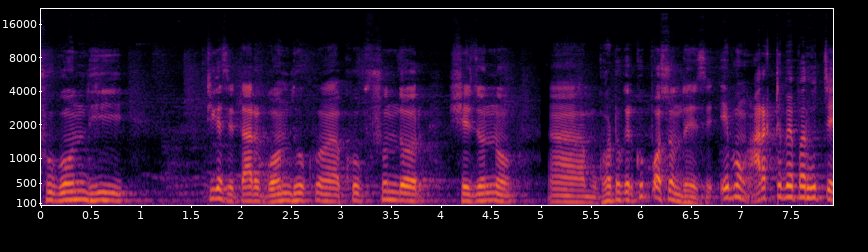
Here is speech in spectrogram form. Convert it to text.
সুগন্ধি, ঠিক আছে, তার গন্ধ খুব সুন্দর, সেজন্য ঘটকের খুব পছন্দ হয়েছে। এবং আরেকটা ব্যাপার হচ্ছে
